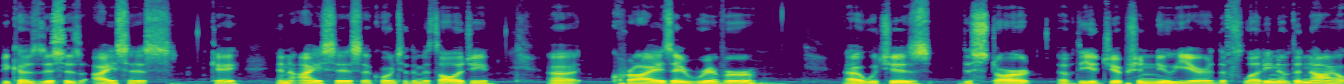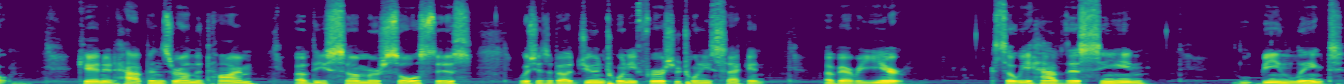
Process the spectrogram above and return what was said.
because this is Isis, okay? And Isis, according to the mythology, uh, cries a river, uh, which is the start of the Egyptian New Year, the flooding of the Nile. Okay, and it happens around the time of the summer solstice, which is about June 21st or 22nd of every year. So we have this scene being linked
